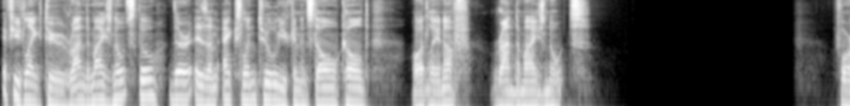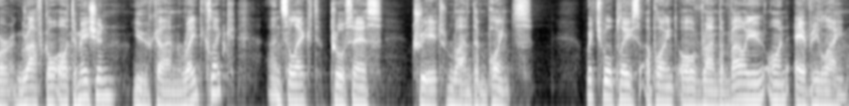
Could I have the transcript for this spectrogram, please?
If you'd like to randomize notes though, there is an excellent tool you can install called, oddly enough, Randomize Notes. For graphical automation, you can right click and select Process Create Random Points, which will place a point of random value on every line.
